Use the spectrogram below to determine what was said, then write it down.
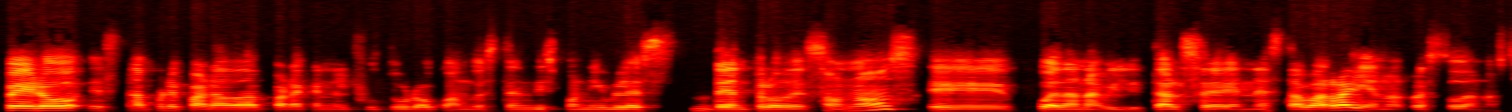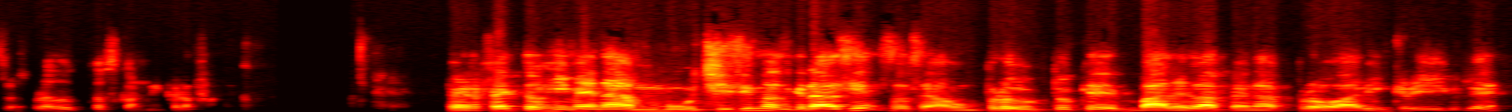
pero está preparada para que en el futuro, cuando estén disponibles dentro de Sonos, eh, puedan habilitarse en esta barra y en el resto de nuestros productos con micrófono. Perfecto, Jimena, muchísimas gracias. O sea, un producto que vale la pena probar, increíble.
